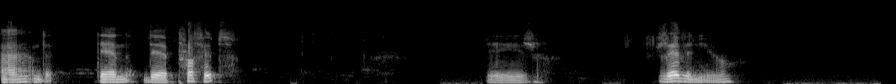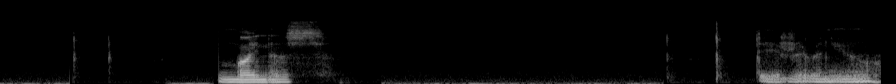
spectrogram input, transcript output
And then the profit, their revenue minus the revenue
